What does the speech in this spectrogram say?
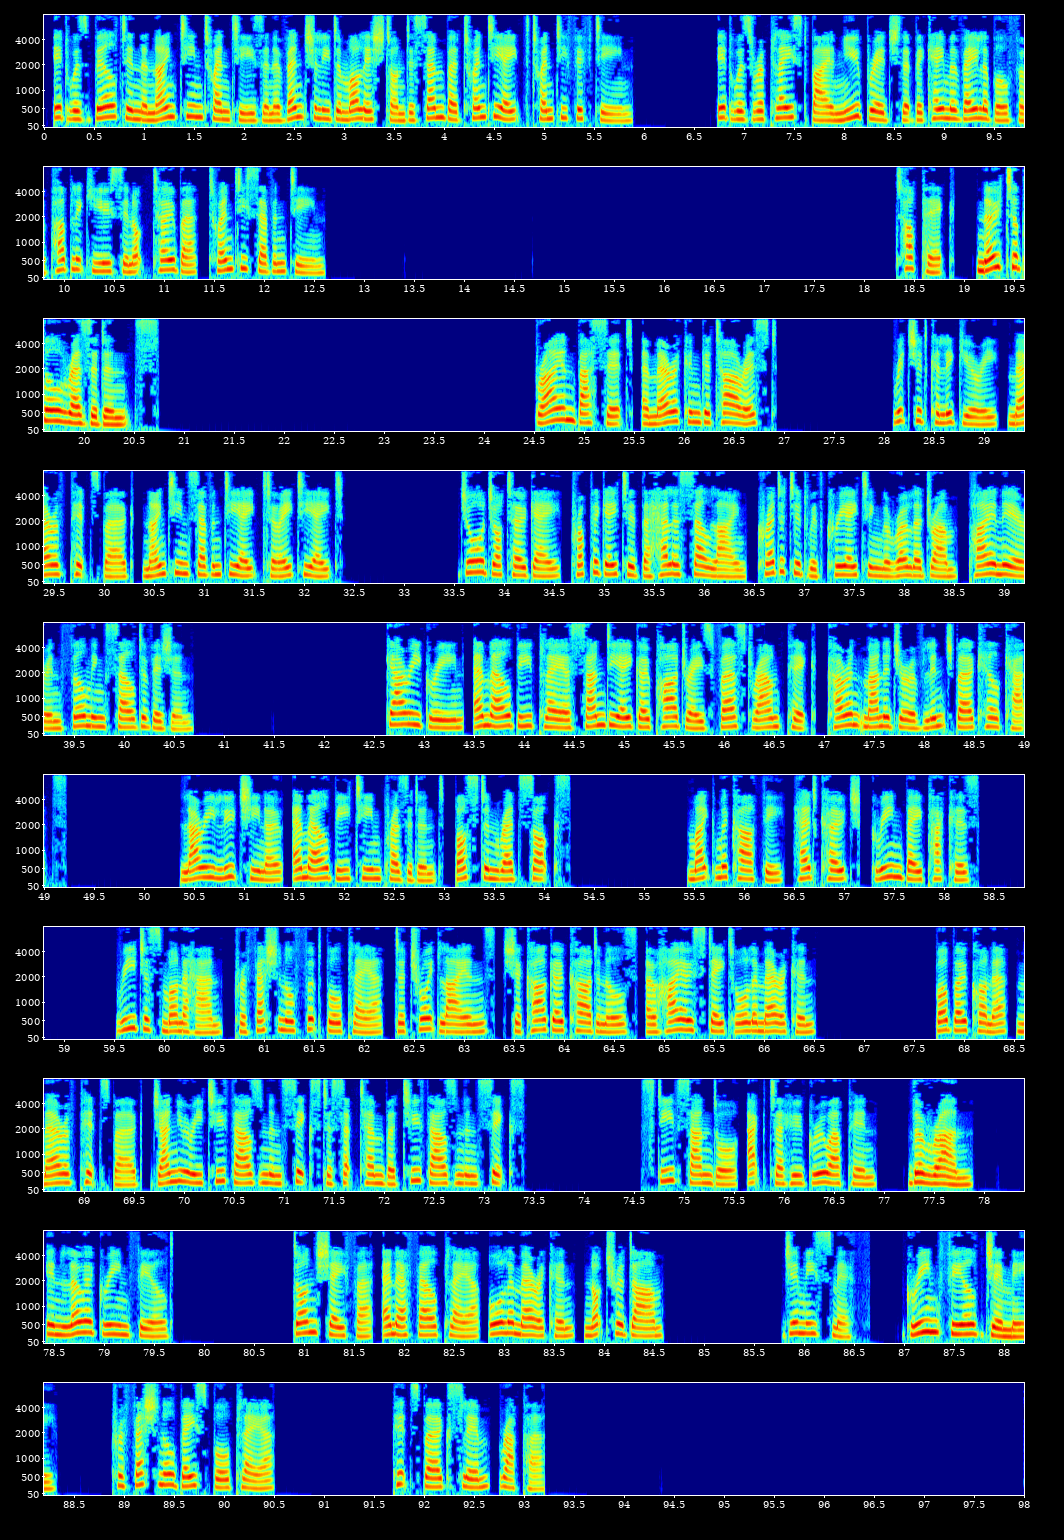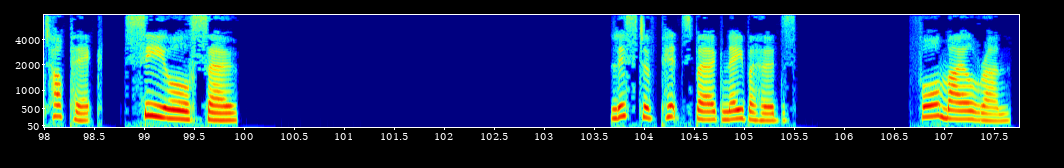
It was built in the 1920s and eventually demolished on December 28, 2015. It was replaced by a new bridge that became available for public use in October, 2017. Notable residents Brian Bassett, American guitarist Richard Caliguiri, Mayor of Pittsburgh, 1978–88 George Otto Gey, propagated the HeLa cell line, credited with creating the roller drum, pioneer in filming cell division. Gary Green, MLB player San Diego Padres first-round pick, current manager of Lynchburg Hillcats. Larry Lucchino, MLB team president, Boston Red Sox. Mike McCarthy, head coach, Green Bay Packers Regis Monahan, professional football player, Detroit Lions, Chicago Cardinals, Ohio State All-American. Bob O'Connor, Mayor of Pittsburgh, January 2006 to September 2006 Steve Sandor, actor who grew up in The Run in Lower Greenfield. Don Schaefer, NFL player, All-American, Notre Dame. Jimmy Smith, Greenfield Jimmy, Professional baseball player Pittsburgh Slim, rapper. Topic. See also. List of Pittsburgh neighborhoods. Four Mile Run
